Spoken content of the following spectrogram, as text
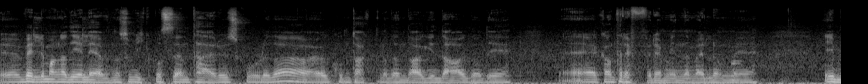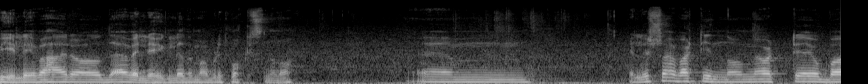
veldig mange av de elevene som gikk på Studentærhus skole da, har jo kontakt med den dag i dag. Og de, eh, jeg kan treffe dem innimellom i, i bylivet her, og det er veldig hyggelig. De har blitt voksne nå. Um, ellers så har jeg vært innom Jeg har jobba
